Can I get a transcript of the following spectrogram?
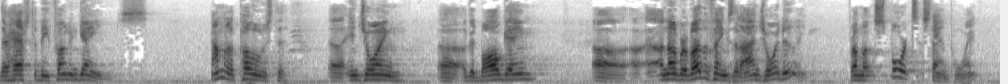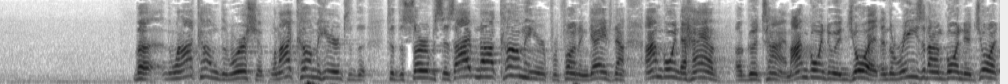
there has to be fun and games. I'm not opposed to uh, enjoying uh, a good ball game, uh, a, number of other things that I enjoy doing from a sports standpoint. But when I come to worship, when I come here to the, to the services, I've not come here for fun and games. Now, I'm going to have a good time. I'm going to enjoy it. And the reason I'm going to enjoy it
